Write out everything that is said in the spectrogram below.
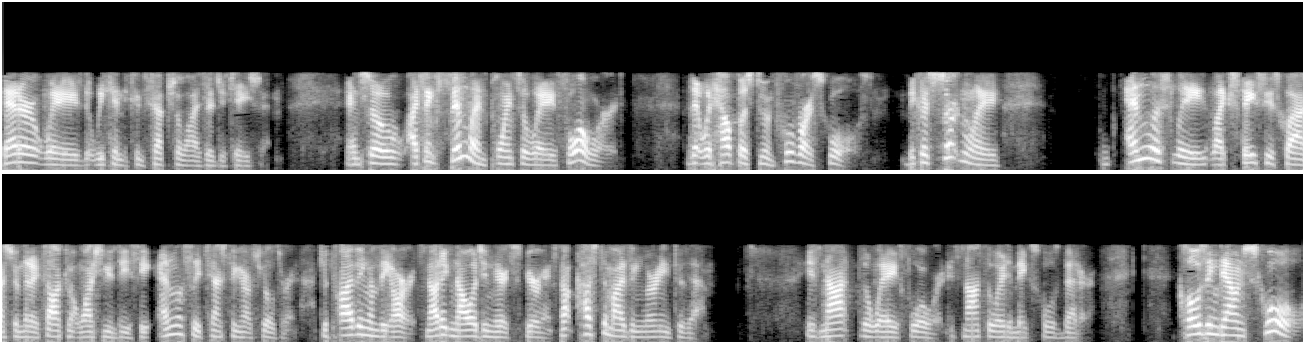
better ways that we can conceptualize education. And so I think Finland points a way forward that would help us to improve our schools. Because certainly endlessly, like Stacy's classroom that I talked about in Washington, D.C., endlessly testing our children, depriving them of the arts, not acknowledging their experience, not customizing learning to them, is not the way forward. It's not the way to make schools better. Closing down schools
